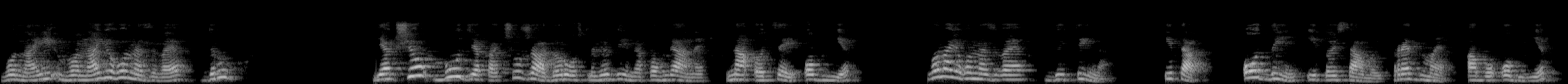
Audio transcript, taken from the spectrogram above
вона, вона його назве друг. Якщо будь-яка чужа доросла людина погляне на оцей об'єкт, вона його назве дитина. І так, один і той самий предмет або об'єкт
